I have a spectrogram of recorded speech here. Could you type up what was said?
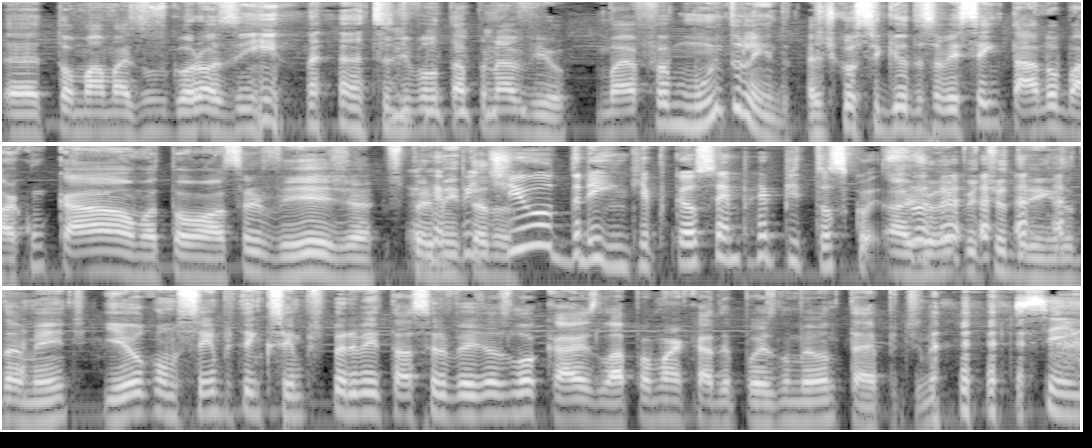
é, tomar mais uns gorozinhos né, antes de voltar pro navio. Mas foi muito lindo. A gente conseguiu dessa vez sentar no bar com calma, tomar uma cerveja, experimentando. repeti o drink, porque eu sempre repito as coisas. A Ju repetiu o drink, exatamente. E eu, como sempre, tenho que sempre experimentar cervejas locais lá pra marcar depois no meu Untapped, né? Sim.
